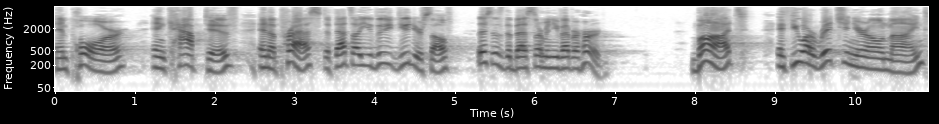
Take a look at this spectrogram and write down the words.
and poor and captive and oppressed, if that's how you viewed yourself, this is the best sermon you've ever heard. But if you are rich in your own mind,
